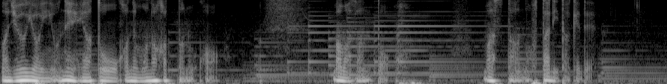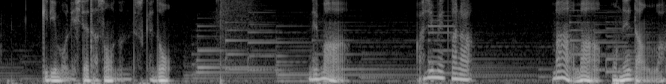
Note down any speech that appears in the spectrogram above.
まあ、従業員をね、雇うお金もなかったのか、ママさんとマスターの2人だけで切り盛りしてたそうなんですけど、で、まあ、初めから、まあまあ、お値段は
